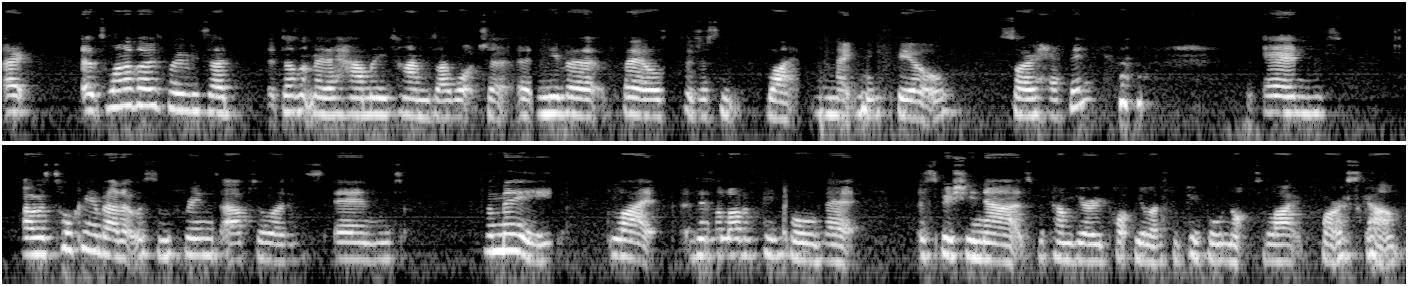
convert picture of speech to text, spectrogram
I, it's one of those movies that it doesn't matter how many times I watch it, it never fails to just like make me feel so happy. and I was talking about it with some friends afterwards, and for me, like, there's a lot of people that, especially now, it's become very popular for people not to like Forrest Gump.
